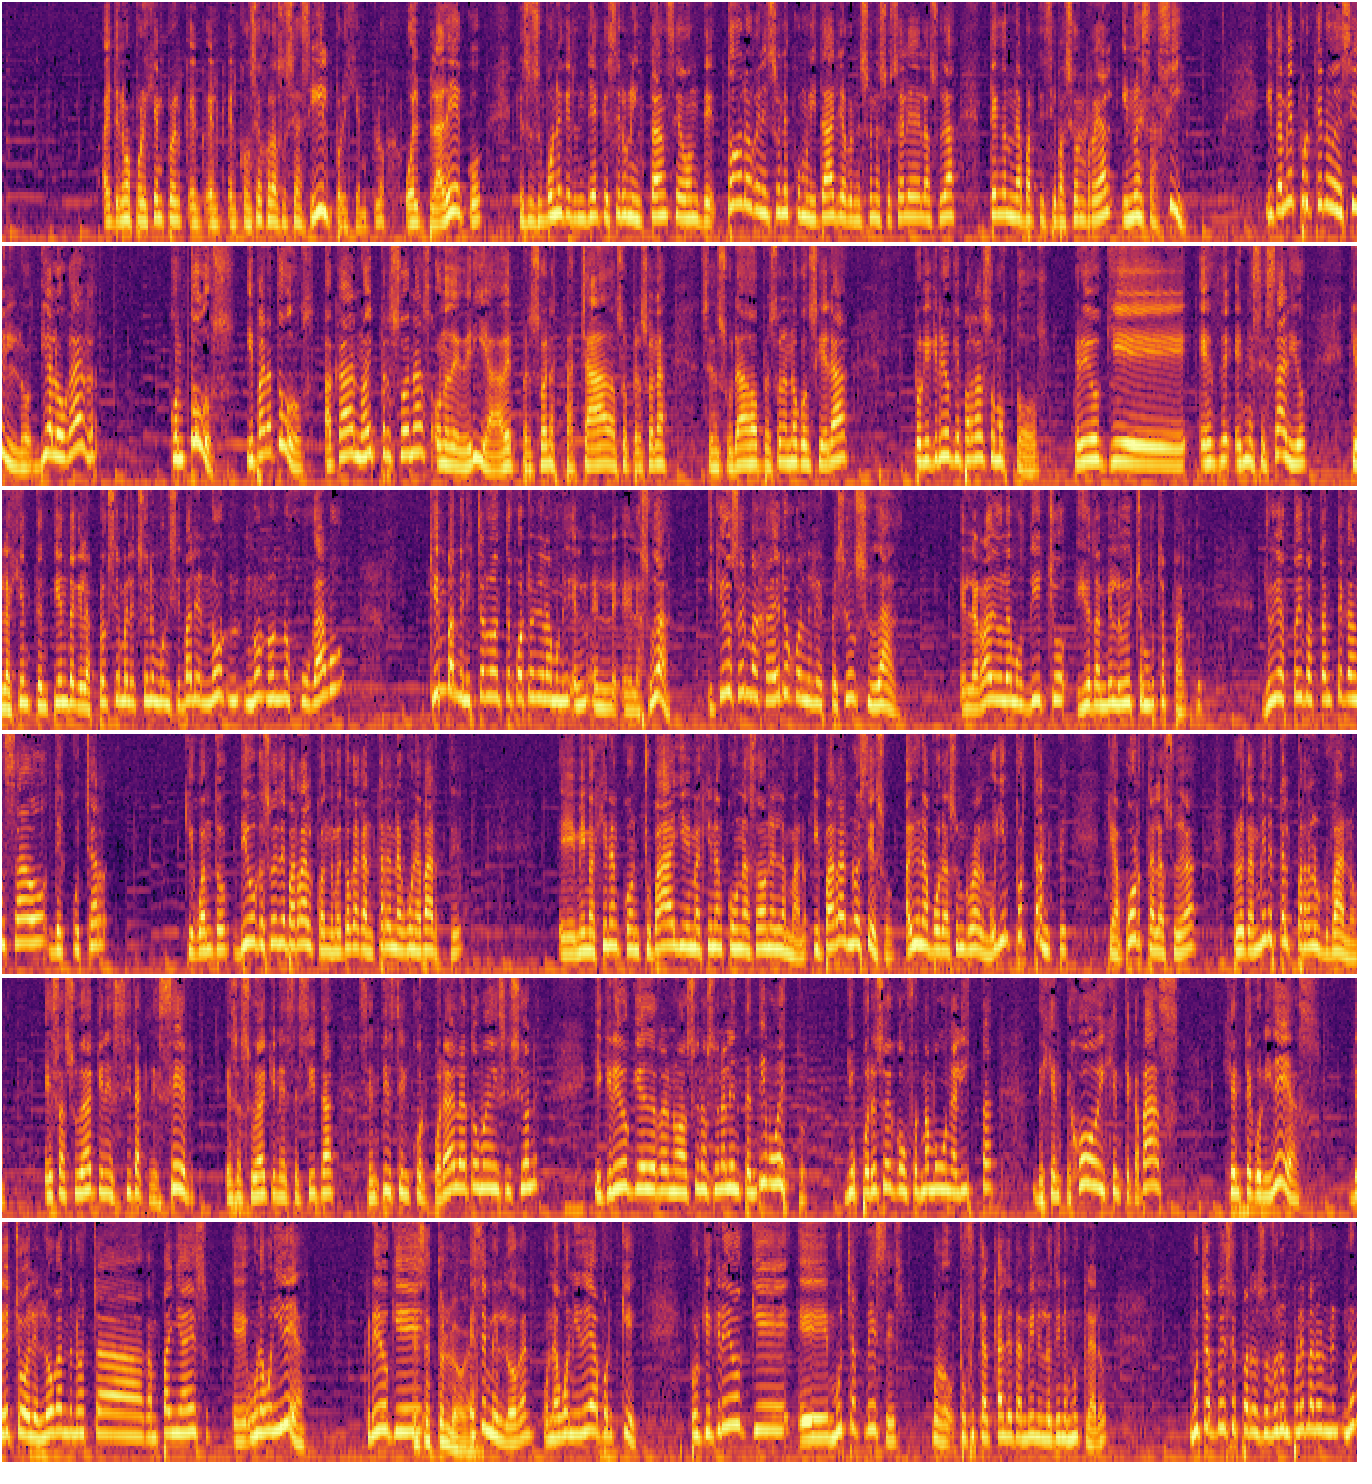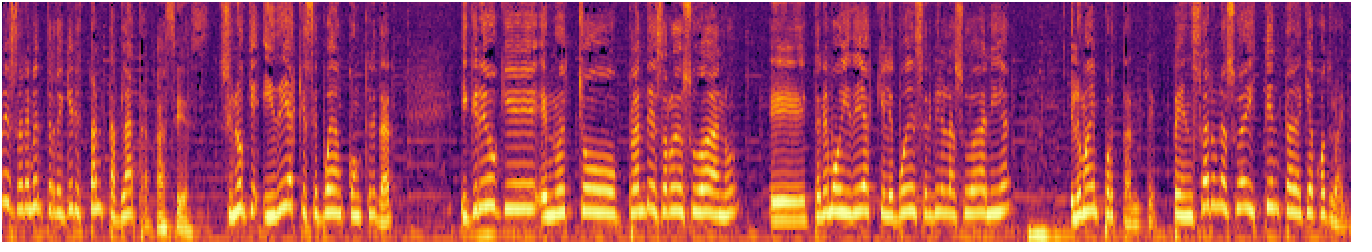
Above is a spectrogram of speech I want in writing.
Ahí tenemos, por ejemplo, el, el- Consejo de la Sociedad Civil, por ejemplo, o el Pladeco, que se supone que tendría que ser una instancia donde todas las organizaciones comunitarias, organizaciones sociales de la ciudad tengan una participación real y no es así. Y también, ¿por qué no decirlo? Dialogar con todos y para todos. Acá no hay personas, o no debería haber personas tachadas o personas censuradas o personas no consideradas, porque creo que Parral somos todos. Creo que es, es necesario que la gente entienda que las próximas elecciones municipales no, no, no nos jugamos quién va a administrar durante cuatro años la, la ciudad. Y quiero ser majadero con la expresión ciudad. En la radio lo hemos dicho y yo también lo he dicho en muchas partes. Yo ya estoy bastante cansado de escuchar que cuando digo que soy de Parral, cuando me toca cantar en alguna parte, eh, me imaginan con chupalla, me imaginan con un asadón en las manos. Y Parral no es eso. Hay una población rural muy importante que aporta a la ciudad, pero también está el Parral urbano. Esa ciudad que necesita crecer, esa ciudad que necesita sentirse incorporada a la toma de decisiones. Y creo que de Renovación Nacional entendimos esto. Y es por eso que conformamos una lista de gente joven, gente capaz, gente con ideas. De hecho, el eslogan de nuestra campaña es eh, una buena idea. Creo que Ese es tu eslogan. ese es mi eslogan, una buena idea. ¿Por qué? Porque creo que eh, muchas veces, bueno, tú fuiste alcalde también y lo tienes muy claro, muchas veces para resolver un problema no, no necesariamente requieres tanta plata, Así es. sino que ideas que se puedan concretar. Y creo que en nuestro plan de desarrollo ciudadano eh, tenemos ideas que le pueden servir a la ciudadanía. Y lo más importante, pensar una ciudad distinta de aquí a cuatro años.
